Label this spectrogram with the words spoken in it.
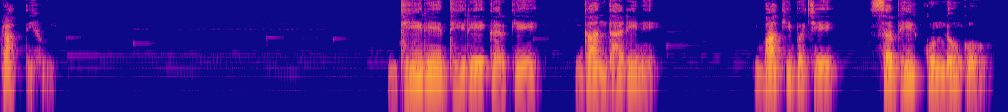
प्राप्ति हुई। धीरे धीरे करके गांधारी ने बाकी बचे सभी कुंडों को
